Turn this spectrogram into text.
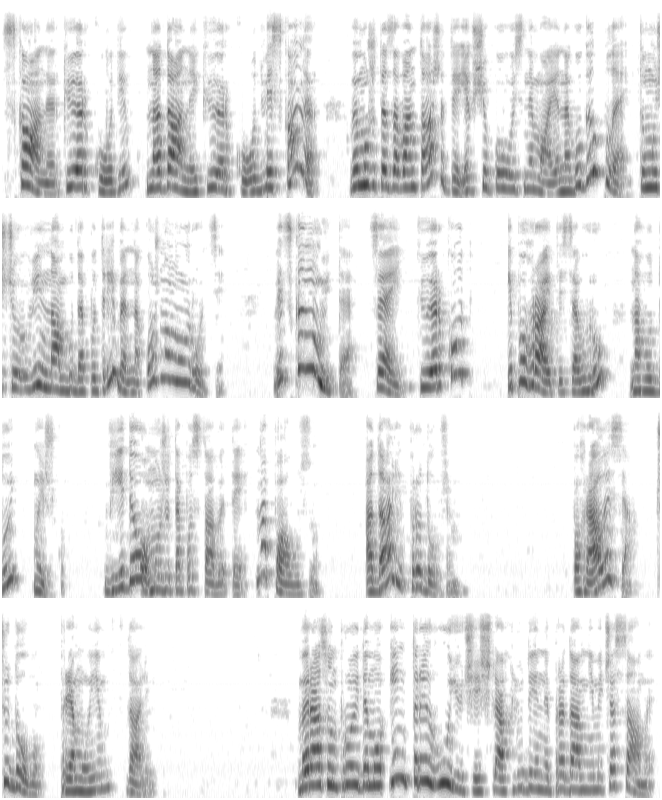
сканер QR-кодів на даний QR-код. Весь сканер ви можете завантажити, якщо когось немає, на Google Play, тому що він нам буде потрібен на кожному уроці. Відскануйте цей QR-код і пограйтеся в гру Нагодуй мишку. Відео можете поставити на паузу, а далі продовжимо. Погралися? Чудово! Прямуємо далі. Ми разом пройдемо інтригуючий шлях людини прадавніми часами,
